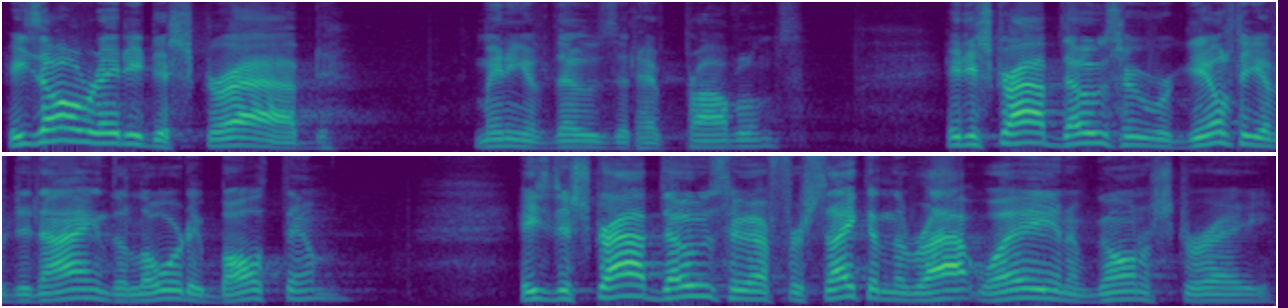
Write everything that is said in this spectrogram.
He's already described many of those that have problems. He described those who were guilty of denying the Lord who bought them. He's described those who have forsaken the right way and have gone astray.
